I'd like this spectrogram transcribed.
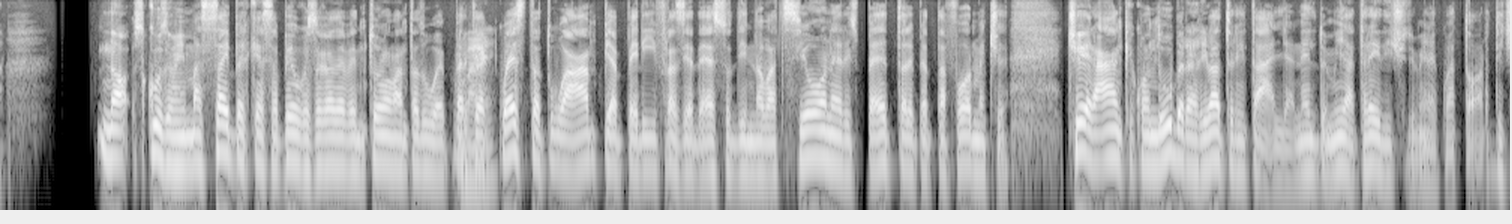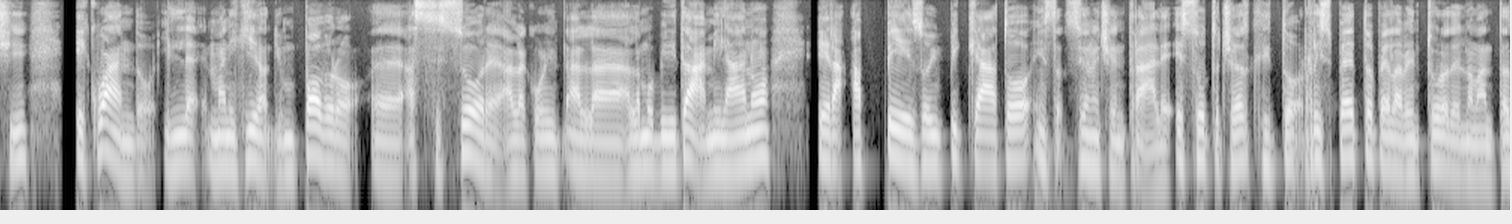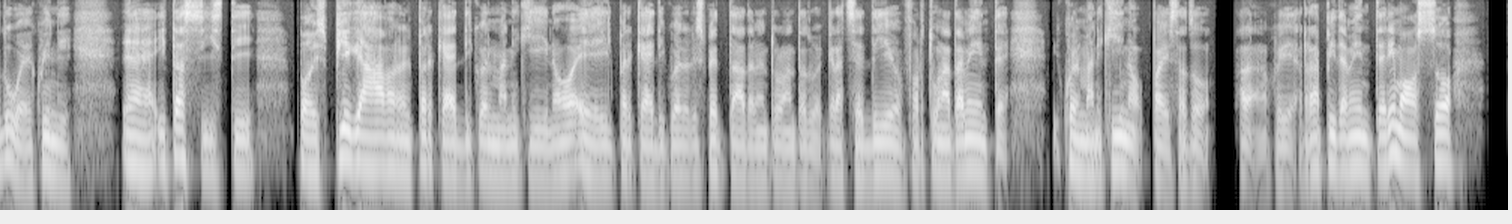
No, scusami, ma sai perché sapevo questa cosa del 2192? Perché Vai. questa tua ampia perifrasi adesso di innovazione rispetto alle piattaforme eccetera, c'era anche quando Uber è arrivato in Italia nel 2013-2014 e quando il manichino di un povero eh, assessore alla, alla, alla mobilità a Milano era appeso, impiccato in stazione centrale e sotto c'era scritto rispetto per l'avventura del 92, quindi eh, i tassisti poi spiegavano il perché di quel manichino e il perché di quella rispettata avventura 92. Grazie a Dio, fortunatamente quel manichino poi è stato eh, rapidamente rimosso,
